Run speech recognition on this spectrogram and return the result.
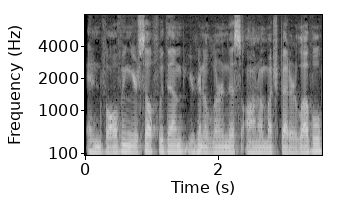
and involving yourself with them, you're going to learn this on a much better level.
